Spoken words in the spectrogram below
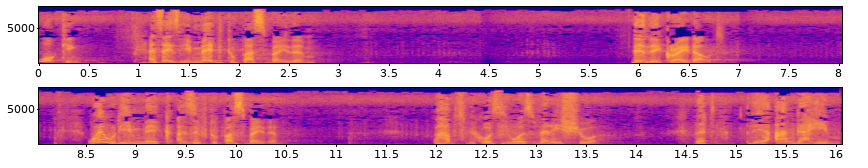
walking. And says he made to pass by them. Then they cried out. Why would he make as if to pass by them? Perhaps because he was very sure that they are under him.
